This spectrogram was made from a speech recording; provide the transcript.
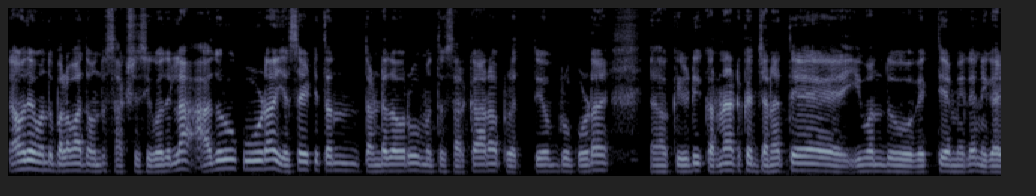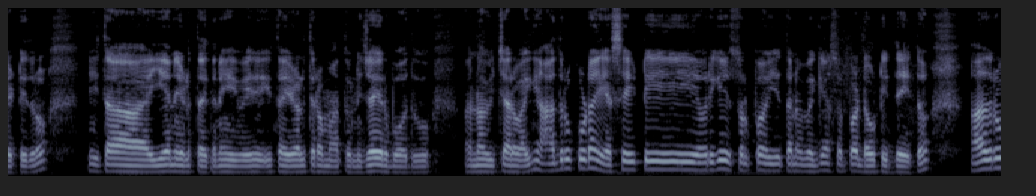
ಯಾವುದೇ ಒಂದು ಬಲವಾದ ಒಂದು ಸಾಕ್ಷಿ ಸಿಗೋದಿಲ್ಲ. ಆದರೂ ಕೂಡ ಎಸ್ ಐ ಟಿ ತನ್ ತಂಡದವರು ಮತ್ತು ಸರ್ಕಾರ ಪ್ರತಿಯೊಬ್ಬರು ಕೂಡ ಇಡೀ ಕರ್ನಾಟಕ ಜನತೆ ಈ ಒಂದು ವ್ಯಕ್ತಿಯ ಮೇಲೆ ನಿಗಾ ಇಟ್ಟಿದ್ದರು ಈತ ಏನು ಹೇಳ್ತಾ ಇದ್ದಾನೆ ಈತ ಹೇಳ್ತಿರೋ ಮಾತು ನಿಜ ಇರ್ಬೋದು ಅನ್ನೋ ವಿಚಾರವಾಗಿ. ಆದರೂ ಕೂಡ ಎಸ್ ಐ ಟಿ ಅವರಿಗೆ ಸ್ವಲ್ಪ ಈತನ ಬಗ್ಗೆ ಸ್ವಲ್ಪ ಡೌಟ್ ಇದ್ದೇ ಇತ್ತು. ಆದರೂ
